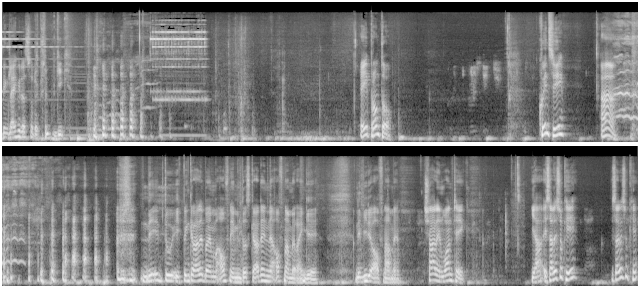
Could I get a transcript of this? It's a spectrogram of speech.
Bin gleich wieder zurück. Bestimmt ein Gig. hey, pronto. Quincy? Ah. Nee, du, ich bin gerade beim Aufnehmen. Du hast gerade in eine Aufnahme reinge... Eine Videoaufnahme. Schade, in One Take. Ja, ist alles okay? Ist alles okay?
